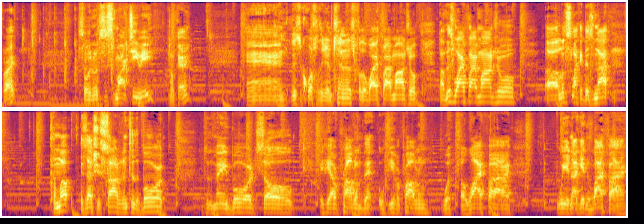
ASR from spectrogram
right? So this is smart TV, okay? And this, of course, is the antennas for the Wi-Fi module. Now, this Wi-Fi module uh, looks like it does not come up. It's actually soldered into the board, to the main board. So if you have a problem that, if you have a problem with a Wi-Fi where you're not getting Wi-Fi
